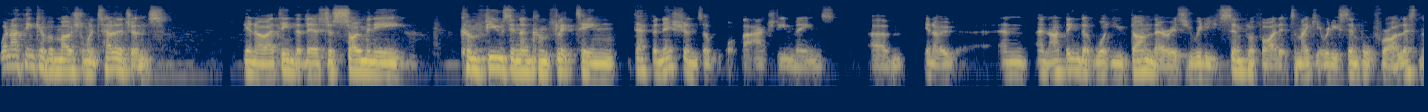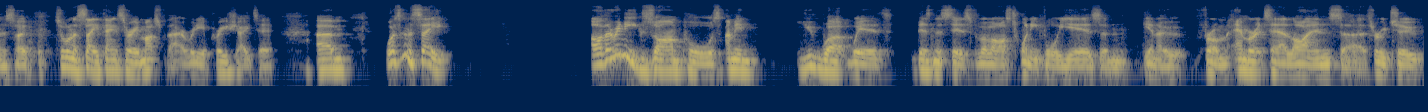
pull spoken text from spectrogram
when i think of emotional intelligence you know i think that there's just so many confusing and conflicting definitions of what that actually means um you know and and i think that what you've done there is you really simplified it to make it really simple for our listeners. So i want to say thanks very much for that. I really appreciate it. Um what i was going to say are there any examples? I mean, you've worked with businesses for the last 24 years and you know from emirates airlines uh, through to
